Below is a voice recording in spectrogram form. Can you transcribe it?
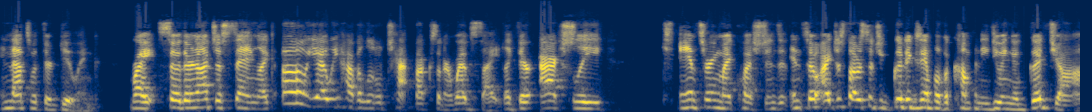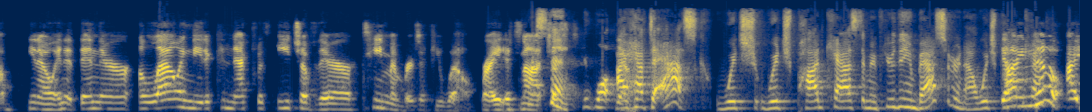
And that's what they're doing, right? So they're not just saying like, oh yeah, we have a little chat box on our website. Like they're actually answering my questions. And so I just thought it was such a good example of a company doing a good job, you know, and it, then they're allowing me to connect with each of their team members, if you will, right? It's not Listen, just, well, yeah. I have to ask which, which podcast, I mean, if you're the ambassador now, which yeah, I know. I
